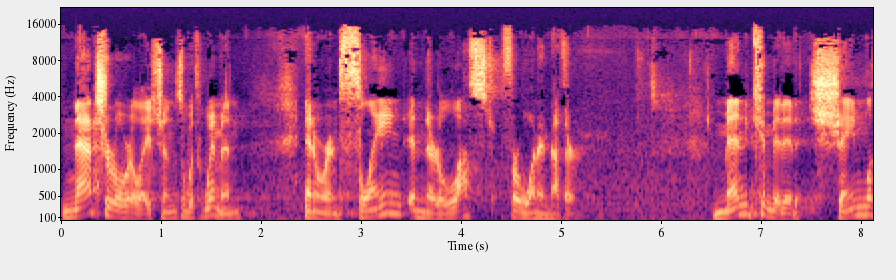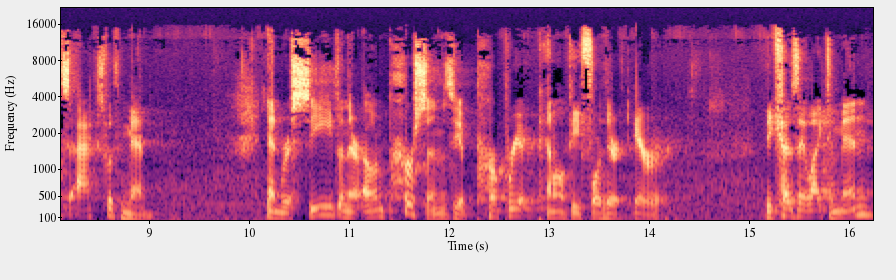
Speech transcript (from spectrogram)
natural relations with women, and were inflamed in their lust for one another men committed shameless acts with men and received in their own persons the appropriate penalty for their error. Because they liked men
